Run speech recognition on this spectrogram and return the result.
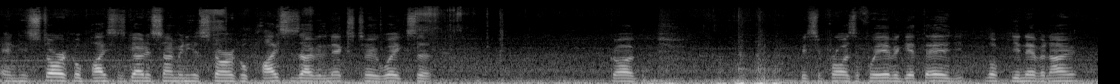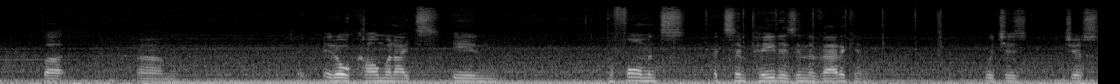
and historical places. Go to so many historical places over the next two weeks that God be surprised if we ever get there. Look, you never know, but. Um, it all culminates in performance at St. Peter's in the Vatican, which is just,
